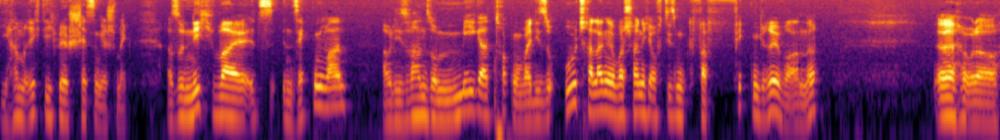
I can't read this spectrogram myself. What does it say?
die haben richtig beschissen geschmeckt. Also nicht, weil es Insekten waren, aber die waren so mega trocken, weil die so ultra lange wahrscheinlich auf diesem verfickten Grill waren, ne? Äh, oder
